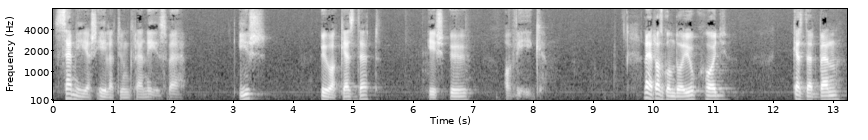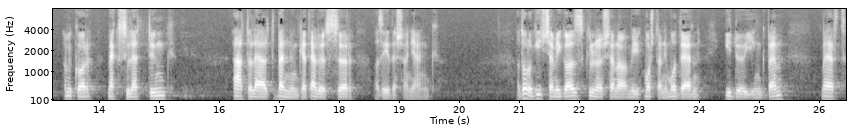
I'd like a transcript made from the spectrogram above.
személyes életünkre nézve is ő a kezdet, és ő a vég. Lehet azt gondoljuk, hogy kezdetben, amikor megszülettünk, átölelt bennünket először az édesanyánk. A dolog így sem igaz, különösen a mi mostani modern időinkben, mert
